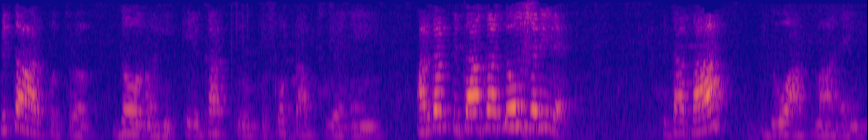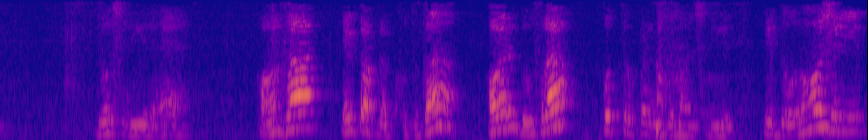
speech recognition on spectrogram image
पिता और पुत्र दोनों ही एकात्म रूप को प्राप्त हुए हैं। अर्थात पिता का दो शरीर है। पिता का दो आत्मा है। दो शरीर है। कौन सा? एक तो अपने खुद का और दूसरा पुत्र परिणमान शरीर। ये दोनों शरीर,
